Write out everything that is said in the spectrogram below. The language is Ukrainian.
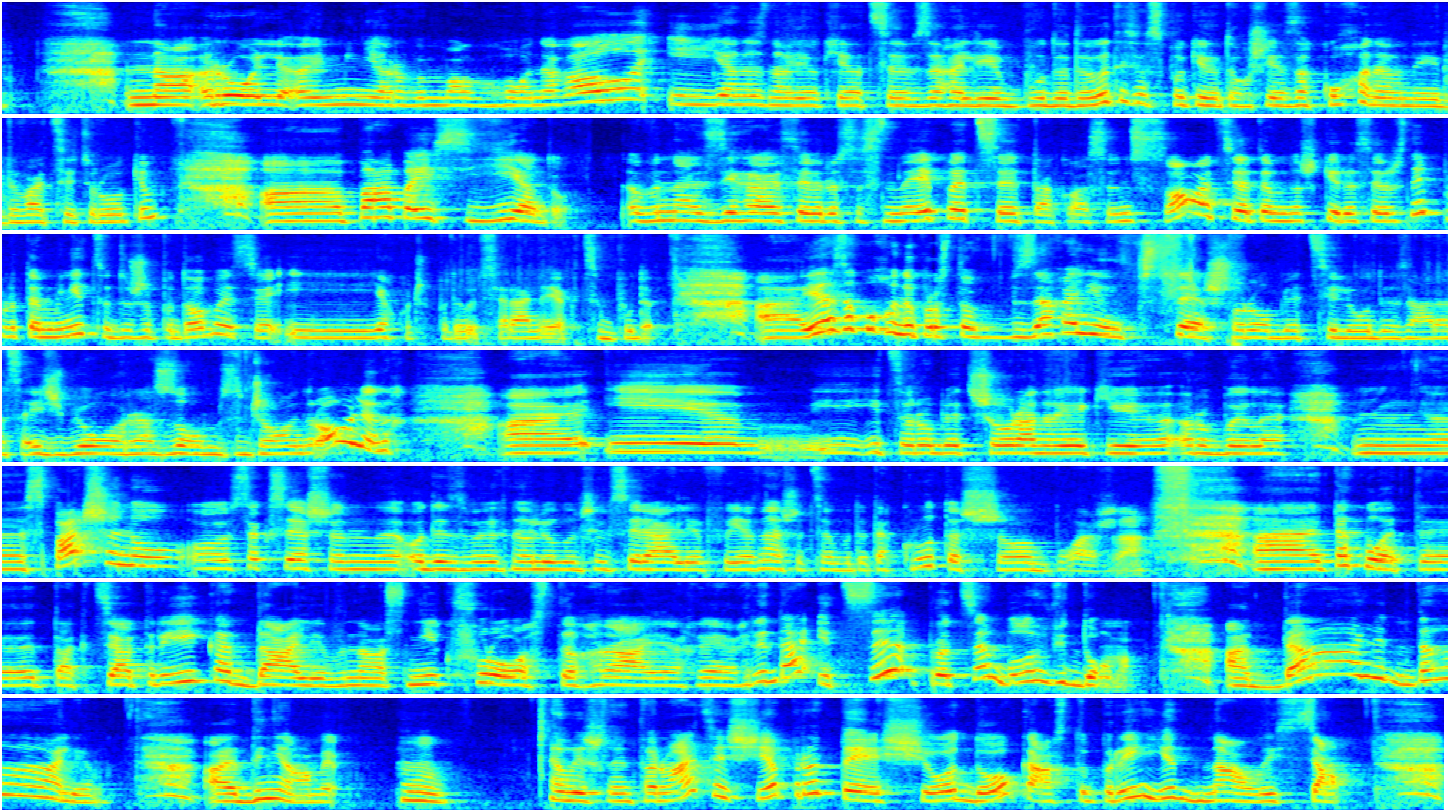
на роль е, Мінерви МакГонагал. І я не знаю, як я це взагалі буду дивитися спокійно, тому що я закохана в неї 20 років. А, Папа Ісьєдо. В нас зіграє Северуса Снейпа. Це така сенсація, темношкіра Северус Снейп, проте мені це дуже подобається, і я хочу подивитися реально, як це буде. А, я закохана просто взагалі все, що роблять ці люди зараз. HBO разом з Джон Роулінг. А, і, і, це роблять шоуранери, які робили спадщину Succession, один з моїх найулюбленіших серіалів. Я знаю, що це буде так круто, що боже. А, так от, е, так, ця трійка. Далі в нас Нік Фрост грає Гегріда, і це про це було відомо. А далі, далі, днями. Вийшла інформація ще про те, що до касту приєдналися.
